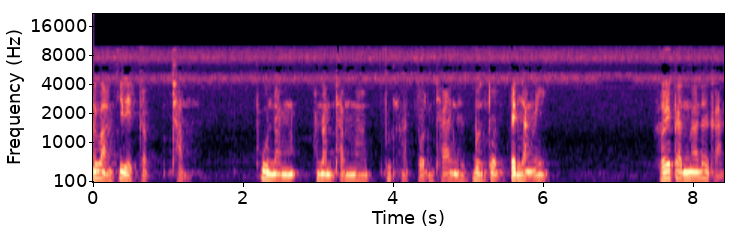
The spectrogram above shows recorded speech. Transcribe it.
ระหว่างกิเลสกับธรรมผู้นำเอานำธรรมมาฝึกหัดตนใช้ในเบื้องต้นเป็นอย่างนี้ เคยเป็นมาด้วยกัน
